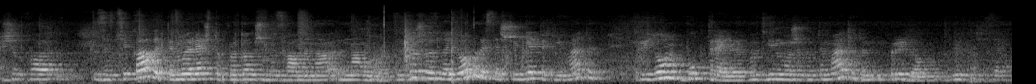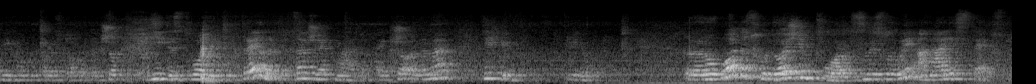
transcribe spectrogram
А щоб зацікавити, ми решту продовжимо з вами на, на уроці. Тож ви знайомилися, що є такий метод прийом буктрейлер, бо він може бути методом і прийомом. Вивчиться, як ви його використовувати. Якщо діти створюють буктрейлер, то це вже як метод. А якщо елемент, тільки прийом. Е, Робота з художнім твором, смисловий аналіз тексту.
